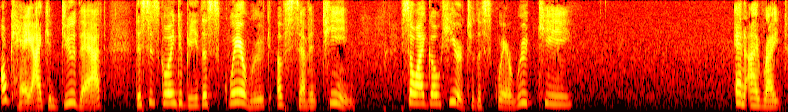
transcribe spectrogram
Okay, I can do that. This is going to be the square root of 17. So I go here to the square root key and I write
